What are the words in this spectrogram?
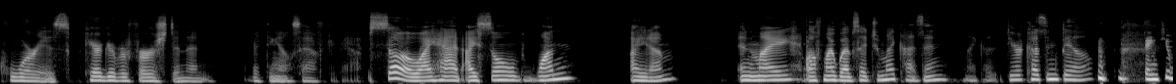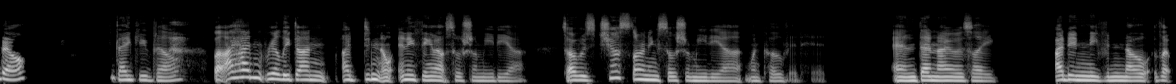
core is: caregiver first, and then everything else after that. So I had I sold one item in my off my website to my cousin, my dear cousin Bill. Thank you, Bill. Thank you, Bill. But I hadn't really done, I didn't know anything about social media. So I was just learning social media when COVID hit. And then I was like, I didn't even know that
